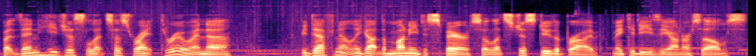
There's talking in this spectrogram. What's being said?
But then he just lets us right through. And, uh, we definitely got the money to spare. So let's just do the bribe. Make it easy on ourselves.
